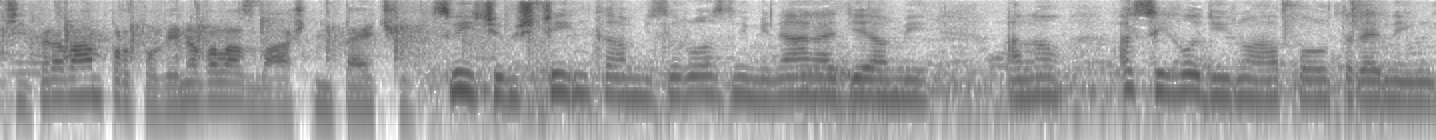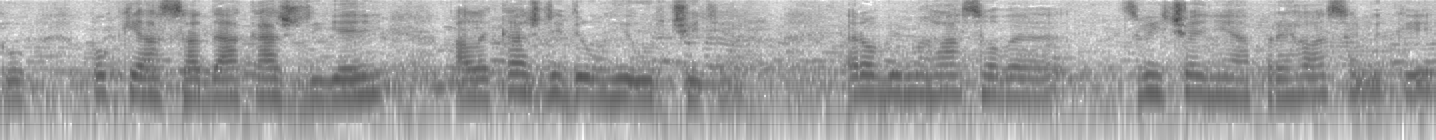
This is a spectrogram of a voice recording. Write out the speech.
Přípravám proto věnovala zvláštní péči. Cvičím štínkami s různými náradiami, ano, asi hodinu a pol tréninku, pokud se dá každý den, ale každý druhý určitě. Robím hlasové cvičení pre hlasivky,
